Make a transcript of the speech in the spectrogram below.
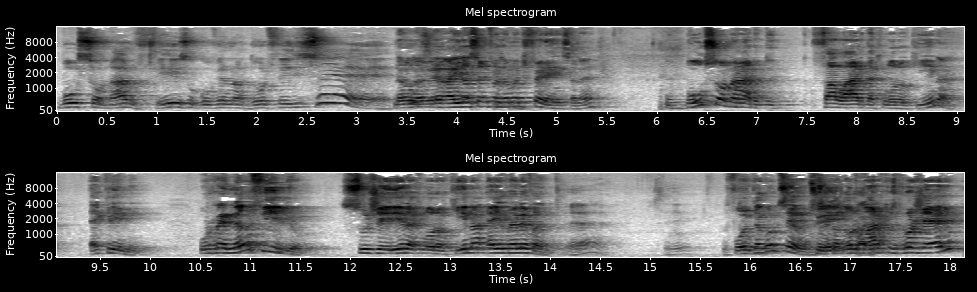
Bolsonaro fez, o governador fez, isso é. Não, coisa- aí nós temos que fazer uma diferença, né? O Bolsonaro de- falar da cloroquina é crime. O Renan Filho sugerir a cloroquina é irrelevante. É, sim. Foi o que aconteceu. O Sim, senador claro. Marcos Rogério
